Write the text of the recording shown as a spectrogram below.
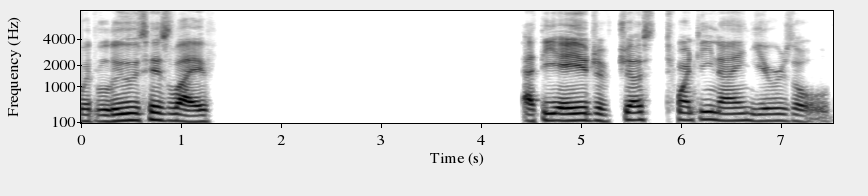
would lose his life at the age of just 29 years old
